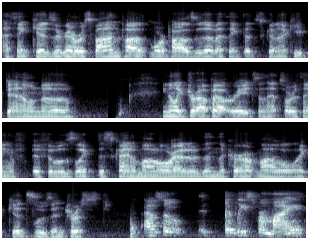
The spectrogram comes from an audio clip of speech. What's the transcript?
I think kids are going to respond pos- more positive. I think that's going to keep down. Uh, you know, like dropout rates and that sort of thing. If if it was like this kind of model rather than the current model, like kids lose interest. Also, at least from my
